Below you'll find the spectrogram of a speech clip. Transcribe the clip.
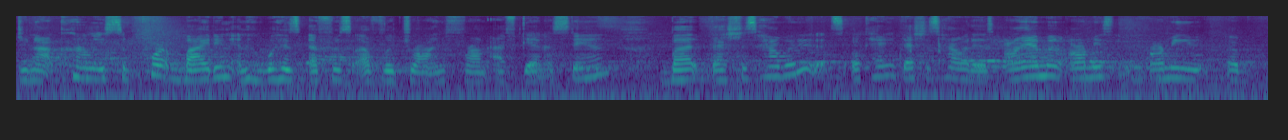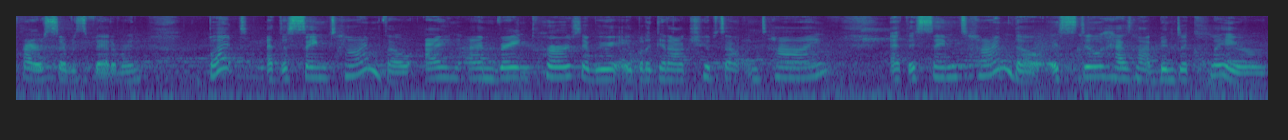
do not currently support Biden and his efforts of withdrawing from Afghanistan. But that's just how it is. Okay, that's just how it is. I am an Army Army uh, prior service veteran. But at the same time, though, I, I'm very encouraged that we were able to get our troops out in time. At the same time, though, it still has not been declared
